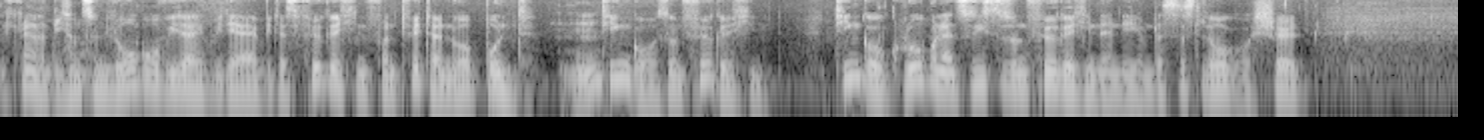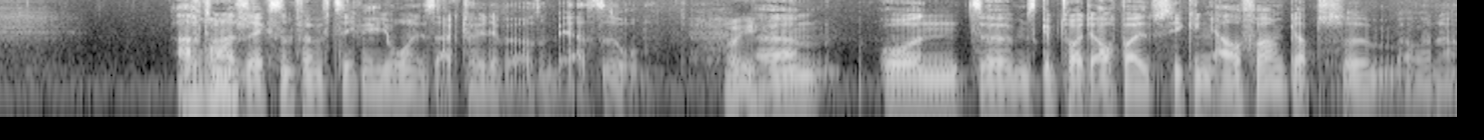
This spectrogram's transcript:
Ich kann sagen, die haben so ein Logo wie, der, wie, der, wie das Vögelchen von Twitter, nur bunt. Tingo, so ein Vögelchen. Tingo Group und dann siehst du so ein Vögelchen daneben. Das ist das Logo. Schön. 856 Millionen ist aktuell der Börsenwert. So. Ähm, und ähm, es gibt heute auch bei Seeking Alpha, gab es, ähm, oder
